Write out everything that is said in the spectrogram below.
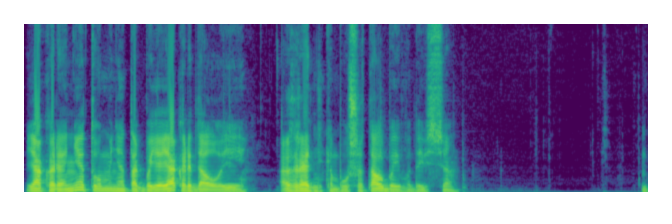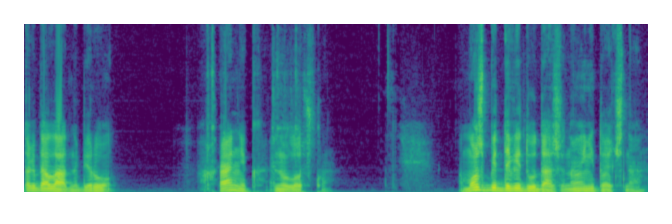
Якоря нет у меня, так бы я якорь дал и разрядником бы ушатал бы его, да и все. Ну тогда ладно, беру охранник и ложку. Может быть доведу даже, но и не точно.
